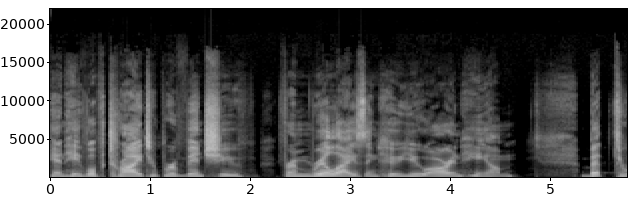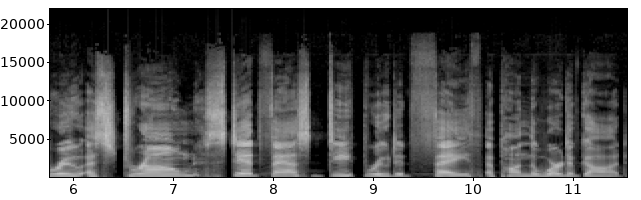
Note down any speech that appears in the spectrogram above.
and he will try to prevent you from realizing who you are in Him but through a strong, steadfast, deep rooted faith upon the Word of God,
